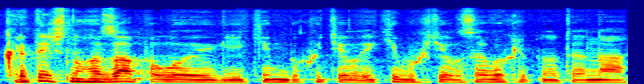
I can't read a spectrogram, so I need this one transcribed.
критичного запалу, яким би хотіли, які би хотілося вихлюпнути на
